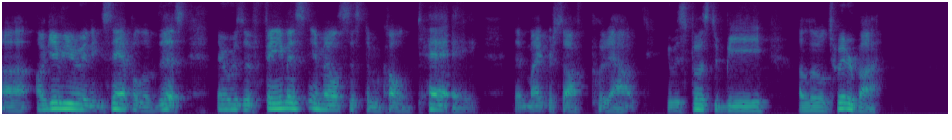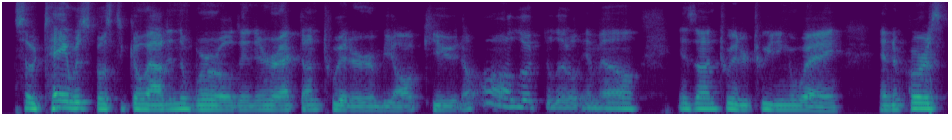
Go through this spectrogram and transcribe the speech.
Uh, I'll give you an example of this. There was a famous ML system called Tay that Microsoft put out. It was supposed to be a little Twitter bot. So Tay was supposed to go out in the world and interact on Twitter and be all cute. Oh, look, the little ML is on Twitter tweeting away. And of course,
